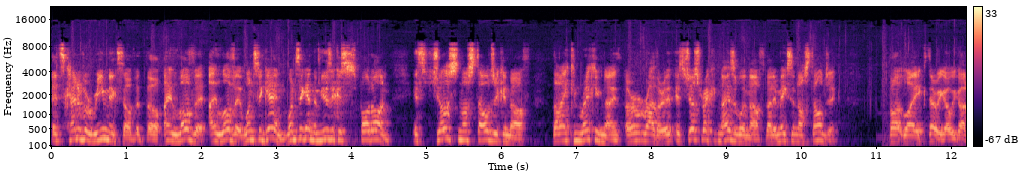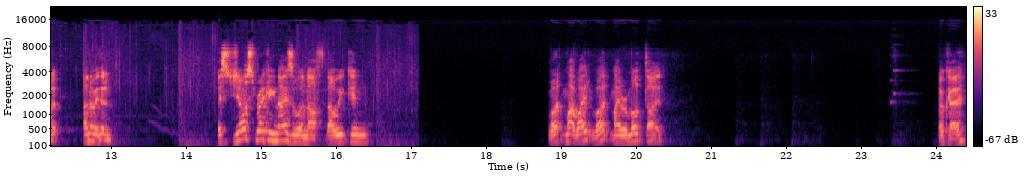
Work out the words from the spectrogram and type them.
It's kind of a remix of it, though. I love it. I love it. Once again, once again, the music is spot on. It's just nostalgic enough that I can recognize, or rather, it's just recognizable enough that it makes it nostalgic. But, like, there we go, we got it. Oh, no, we didn't. It's just recognizable enough that we can... What? My, why, what? My remote died. Okay,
